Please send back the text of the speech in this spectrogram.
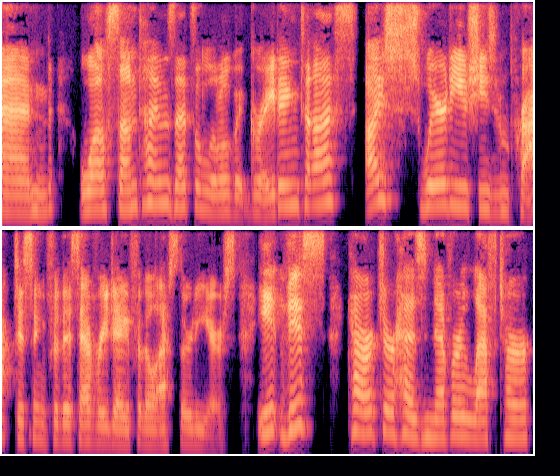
And while sometimes that's a little bit grating to us, I swear to you, she's been practicing for this every day for the last 30 years. It, this character has never left her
